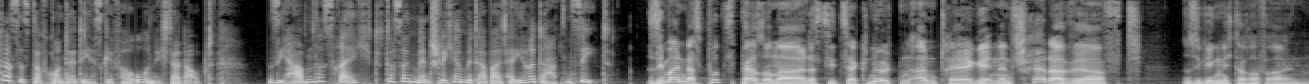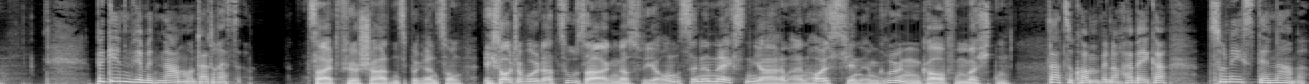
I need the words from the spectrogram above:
Das ist aufgrund der DSGVO nicht erlaubt. Sie haben das Recht, dass ein menschlicher Mitarbeiter Ihre Daten sieht. Sie meinen das Putzpersonal, das die zerknüllten Anträge in den Schredder wirft. Sie ging nicht darauf ein. Beginnen wir mit Namen und Adresse. Zeit für Schadensbegrenzung. Ich sollte wohl dazu sagen, dass wir uns in den nächsten Jahren ein Häuschen im Grünen kaufen möchten. Dazu kommen wir noch, Herr Baker. Zunächst der Name.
